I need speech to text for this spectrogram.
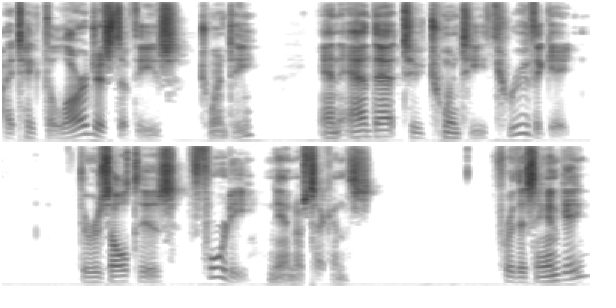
I take the largest of these, 20, and add that to 20 through the gate. The result is 40 nanoseconds. For this AND gate,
